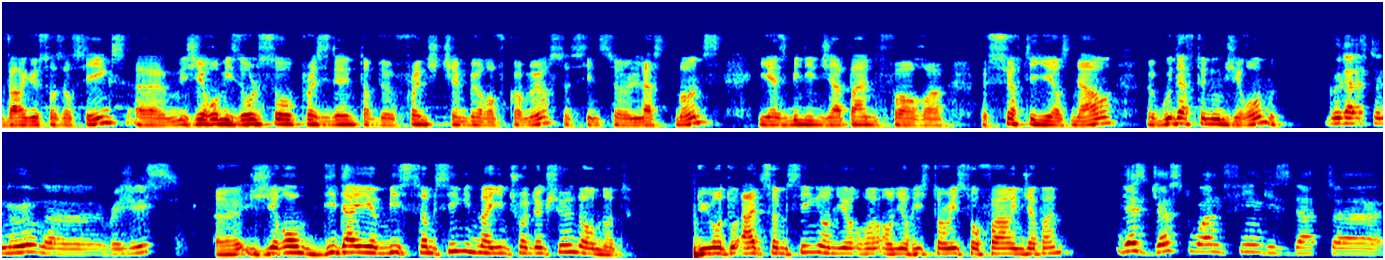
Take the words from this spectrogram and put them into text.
various other things. Um, Jérôme is also president of the French Chamber of Commerce since uh, last month. He has been in Japan for uh, 30 years now. good afternoon, Jérôme. Good afternoon, Regis. Jérôme, did I miss something in my introduction or not? Do you want to add something on your on your history so far in Japan? Yes, just one thing is that uh,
